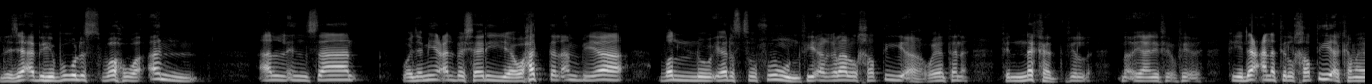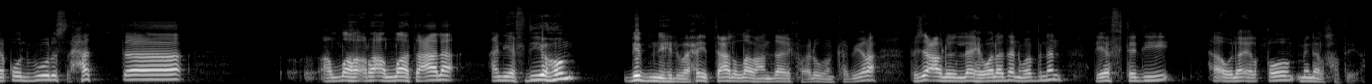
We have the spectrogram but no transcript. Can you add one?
اللي جاء به بولس وهو أن الإنسان وجميع البشرية وحتى الأنبياء ظلوا يرسفون في أغلال الخطيئة ويتن في النكد في يعني في, في, في لعنة الخطيئة كما يقول بولس حتى الله رأى الله تعالى أن يفديهم بابنه الوحيد. تعالى الله عن ذلك علوا كبيرا. فجعلوا لله ولدا وابنا ليفتدي هؤلاء القوم من الخطيئة.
